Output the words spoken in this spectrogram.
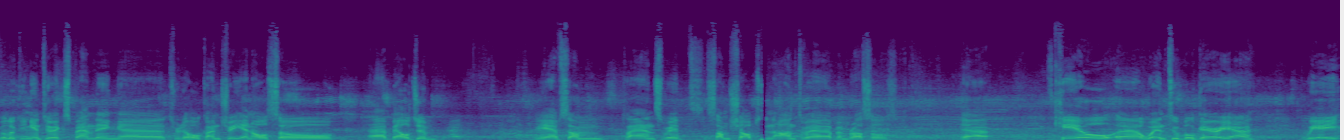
we're looking into expanding uh, through the whole country and also uh, Belgium. We have some plans with some shops in Antwerp and Brussels. Yeah. Kale uh, went to Bulgaria. We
